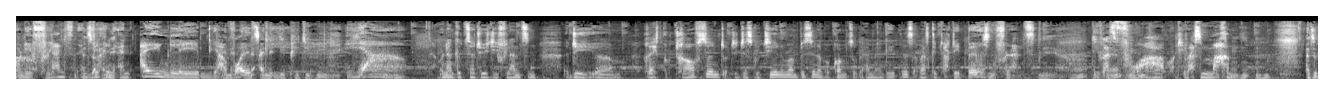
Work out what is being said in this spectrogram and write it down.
Und die Pflanzen Also entwickeln eine- ein Eigenleben. Eine, eine, Jawohl. eine Epidemie. Ja. Und dann gibt's natürlich die Pflanzen, die ähm, recht gut drauf sind und die diskutieren immer ein bisschen, aber kommen zu keinem Ergebnis. Aber es gibt auch die bösen Pflanzen, Ja, die okay. was vorhaben und die was machen. Also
